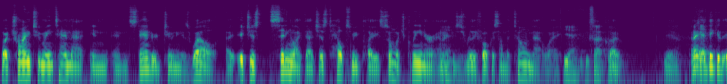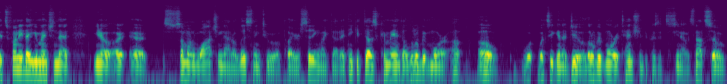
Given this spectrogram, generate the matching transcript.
but trying to maintain that in, in standard tuning as well, uh, it just sitting like that just helps me play so much cleaner, and I Yeah. can just really focus on the tone that way. yeah, exactly. But yeah, and I, I think it- it's funny that you mentioned that. You know, uh, uh, someone watching that or listening to a player sitting like that. I think it does command a little bit more. Oh, oh, what, what's he going to do? A little bit more attention because it's you know it's not so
